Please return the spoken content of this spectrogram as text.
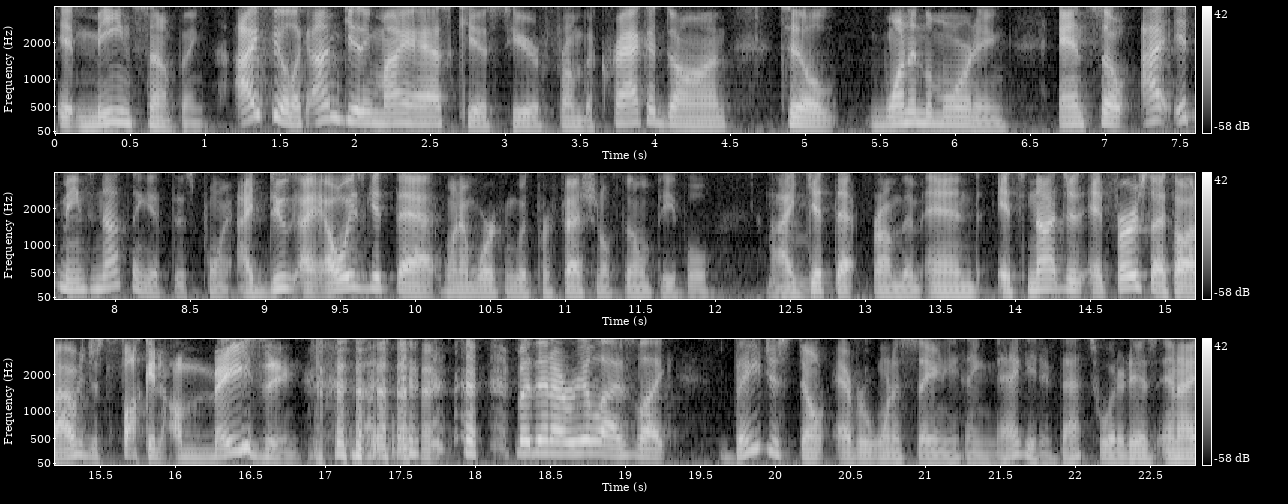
it means something. I feel like I'm getting my ass kissed here from the crack of dawn till one in the morning, and so I it means nothing at this point. I do I always get that when I'm working with professional film people. I mm-hmm. get that from them, and it's not just. At first, I thought I was just fucking amazing, but then, but then I realized like they just don't ever want to say anything negative. That's what it is, and I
